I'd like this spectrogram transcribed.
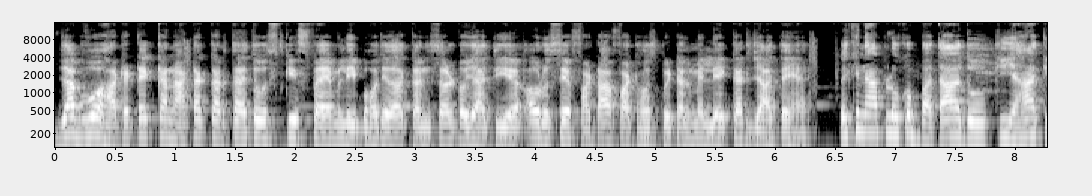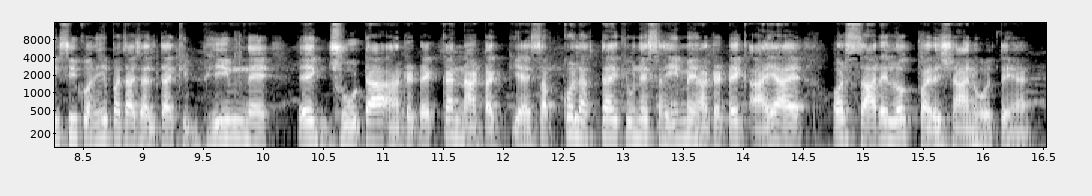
जब वो हार्ट अटैक का नाटक करता है तो उसकी फैमिली बहुत ज़्यादा कंसल्ट हो जाती है और उसे फटाफट हॉस्पिटल में लेकर जाते हैं। लेकिन आप लोग को बता दूँ कि यहाँ किसी को नहीं पता चलता कि भीम ने एक झूठा हार्ट अटैक का नाटक किया है। सबको लगता है कि उन्हें सही में हार्ट अटैक आया है और सारे लोग परेशान होते हैं।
